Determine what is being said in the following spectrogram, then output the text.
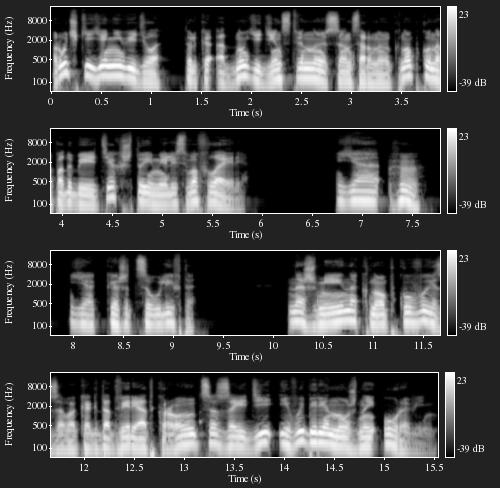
Ручки я не видела, только одну единственную сенсорную кнопку наподобие тех, что имелись во флайере. Я... Хм... Я, кажется, у лифта. Нажми на кнопку вызова, когда двери откроются, зайди и выбери нужный уровень.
